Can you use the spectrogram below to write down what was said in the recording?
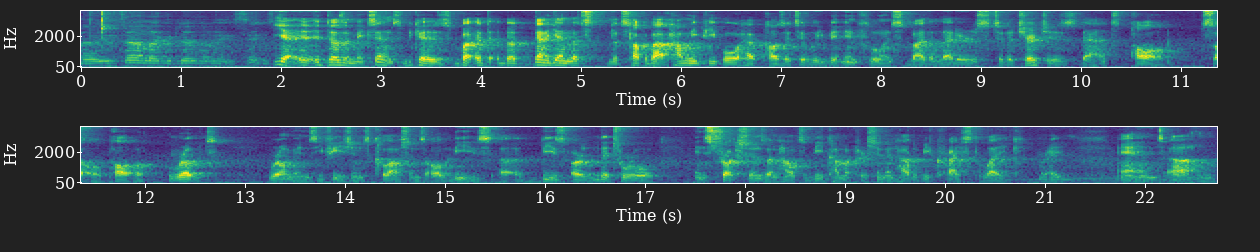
No, it sounds like it doesn't make sense. yeah, it, it doesn't make sense because, but but then again, let's let's talk about how many people have positively been influenced by the letters to the churches that Paul, Saul, Paul wrote, Romans, Ephesians, Colossians, all of these. Uh, these are literal instructions on how to become a Christian and how to be Christ-like, right? and um,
